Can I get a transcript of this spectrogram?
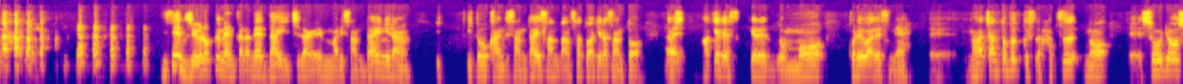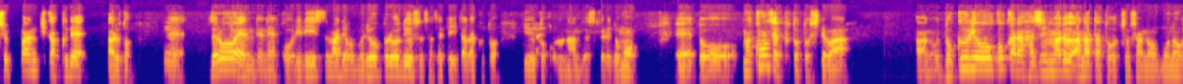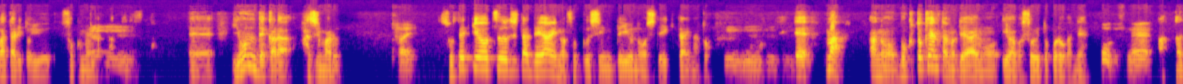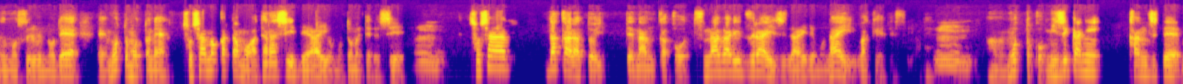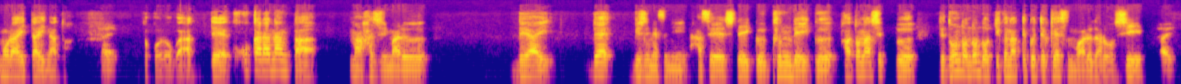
2016年からね、第1弾、円まりさん、第2弾、い伊藤寛治さん、第3弾、佐藤明さんとはい出したわけですけれども、これはですね、えーマーチャントブックス初の、えー商業出版企画であると。うんえー0円でね、こうリリースまでを無料プロデュースさせていただくというところなんですけれども、えっ、と、まあ、コンセプトとしては、あの、読了後から始まるあなたと著者の物語という側面があってですね、えー読んでから始まる。はい。書籍を通じた出会いの促進っていうのをしていきたいなと。うんうんうん。で、まあ、あの、僕と健太の出会いも、いわばそういうところがね、そうですね。あったりもするので、えーもっともっとね、著者の方も新しい出会いを求めてるし、うん。著者だからといって、なんかこう、つながりづらい時代でもないわけですよね。うん。うん、もっとこう、身近に感じてもらいたいなと。はい。ところがあって、ここからなんか、まあ、始まる出会いでビジネスに派生していく、組んでいく、パートナーシップでどんどんどんどん大きくなっていくっていうケースもあるだろうし、はい。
